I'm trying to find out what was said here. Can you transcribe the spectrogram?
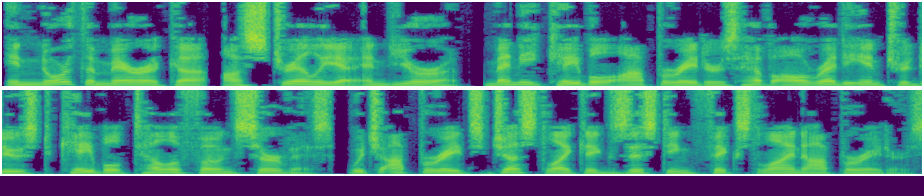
In North America, Australia and Europe, many cable operators have already introduced cable telephone service, which operates just like existing fixed-line operators.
